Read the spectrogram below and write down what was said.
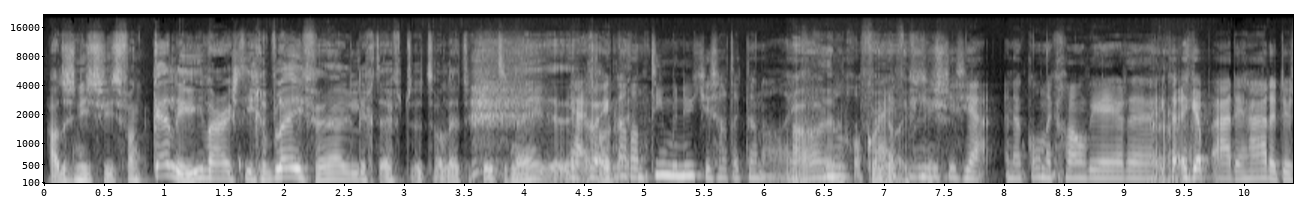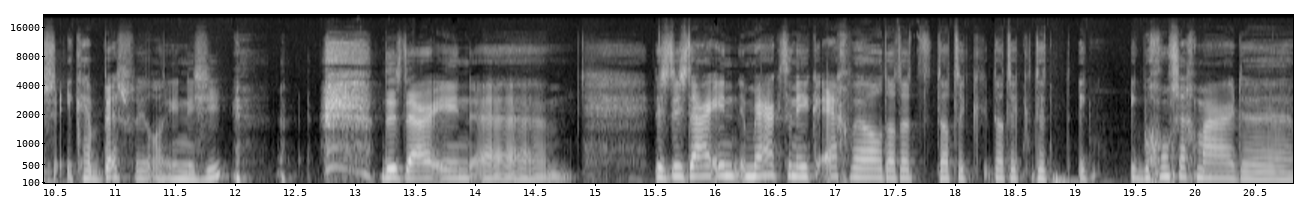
Hadden ze niet zoiets van Kelly, waar is die gebleven? Die ligt even op het toilet te pitten. Nee, eh, Ja, maar ik had dan tien minuutjes, had ik dan al even Oh, ja, genoeg, of vijf eventjes- minuutjes. Ja, en dan kon ik gewoon weer. eh, ik, ik heb ADHD, dus ik heb best veel energie. dus daarin. ehm, dus, dus daarin merkte ik echt wel dat het dat ik dat ik dat ik, ik begon zeg maar de,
